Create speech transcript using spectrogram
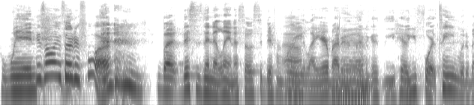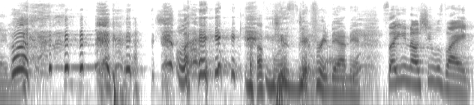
when he's only 34 but this is in Atlanta, so it's a different breed. Oh. Like everybody in Yeah. Atlanta, hell, you fourteen with a baby. like just different down there. So you know, she was like,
